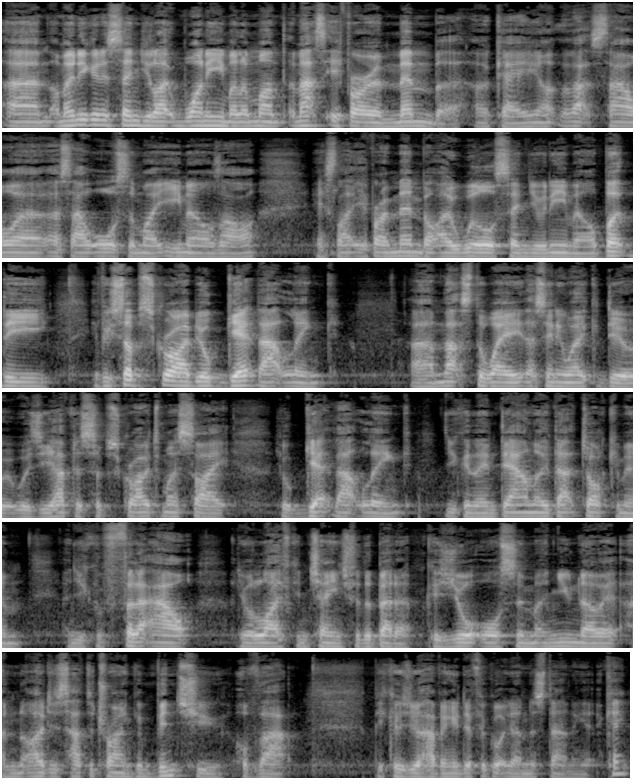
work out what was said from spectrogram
Um, I'm only going to send you like one email a month, and that's if I remember. Okay, uh, that's how uh, that's how awesome my emails are. It's like if I remember, I will send you an email. But the if you subscribe, you'll get that link. Um, that's the way. That's the only way I could do it. Was you have to subscribe to my site. You'll get that link. You can then download that document and you can fill it out And your life can change for the better because you're awesome and you know it. And I just have to try and convince you of that because you're having a difficulty understanding it. Okay,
